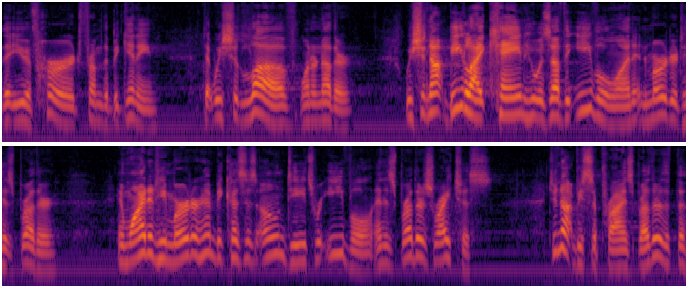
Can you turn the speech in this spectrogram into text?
that you have heard from the beginning, that we should love one another. We should not be like Cain, who was of the evil one and murdered his brother. And why did he murder him? Because his own deeds were evil and his brother's righteous. Do not be surprised, brother, that the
